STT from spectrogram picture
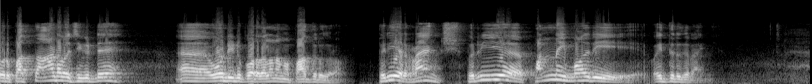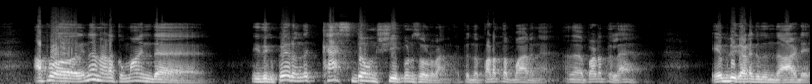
ஒரு பத்து ஆடை வச்சுக்கிட்டு ஓட்டிகிட்டு ஓட்டிட்டு போறதெல்லாம் நம்ம பார்த்துருக்குறோம். பெரிய ரேஞ்ச் பெரிய பண்ணை மாதிரி வைத்திருக்கிறாங்க. அப்போ என்ன நடக்குமா? இந்த இதுக்கு பேர் வந்து கேஷ் டவுன் ஷீப்னு சொல்றாங்க. இப்போ இந்த படத்தை பாருங்க. அந்த படத்துல எப்படி கிடக்குது இந்த ஆடு?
